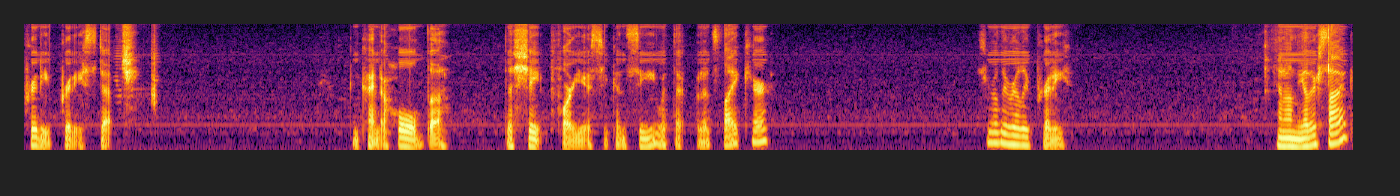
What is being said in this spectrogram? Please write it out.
pretty, pretty stitch. You can kind of hold the, the shape for you so you can see what, the, what it's like here. It's really, really pretty. And on the other side,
